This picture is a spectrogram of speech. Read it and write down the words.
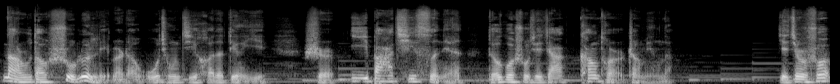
纳入到数论里边的无穷集合的定义，是一八七四年德国数学家康托尔证明的。也就是说，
